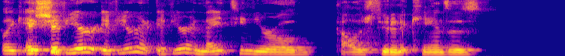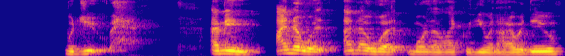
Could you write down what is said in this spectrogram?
like if, should, if you're if you're if you're a 19 year old college student at Kansas, would you? I mean, I know what I know what more than likely you and I would do,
